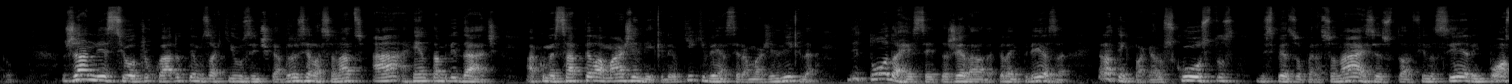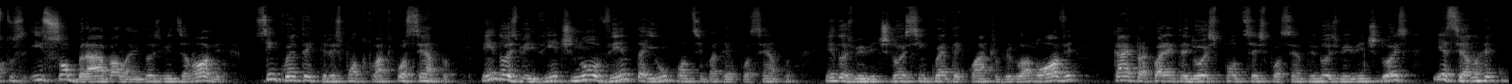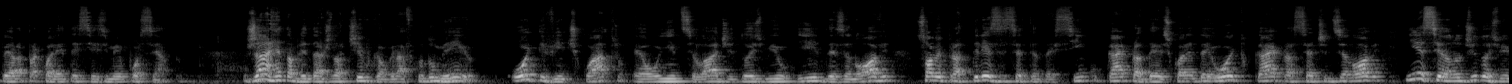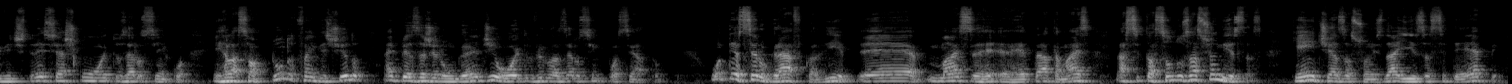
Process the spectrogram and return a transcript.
Já nesse outro quadro, temos aqui os indicadores relacionados à rentabilidade a começar pela margem líquida. E o que, que vem a ser a margem líquida? De toda a receita gerada pela empresa, ela tem que pagar os custos, despesas operacionais, resultado financeiro, impostos e sobrava lá em 2019 53,4%. Em 2020, 91,51%. Em 2022, 54,9%. Cai para 42,6% em 2022 e esse ano recupera para 46,5%. Já a rentabilidade do ativo, que é o gráfico do meio, 8,24 é o índice lá de 2019, sobe para 13,75, cai para 10,48, cai para 7,19 e esse ano de 2023 fecha com 8,05. Em relação a tudo que foi investido, a empresa gerou um ganho de 8,05%. O terceiro gráfico ali é mais é, retrata mais a situação dos acionistas. Quem tinha as ações da ISA CTEP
